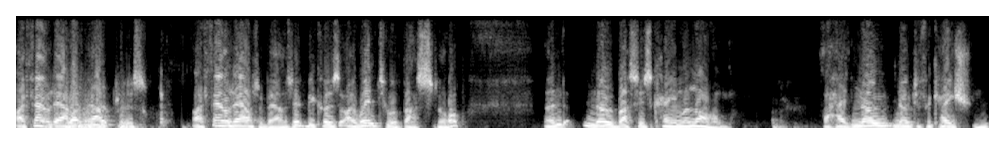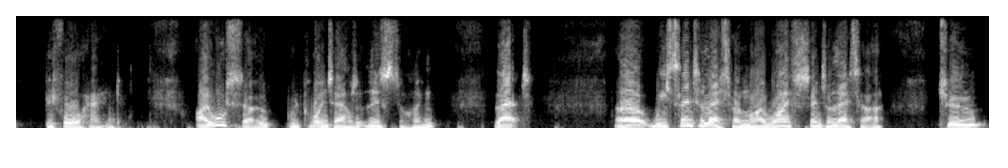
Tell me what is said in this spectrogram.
I found out One minute, about, please. I found out about it because I went to a bus stop and no buses came along. I had no notification beforehand. I also would point out at this time that uh, we sent a letter, my wife sent a letter to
